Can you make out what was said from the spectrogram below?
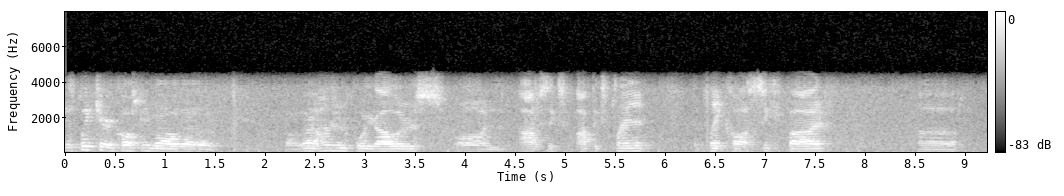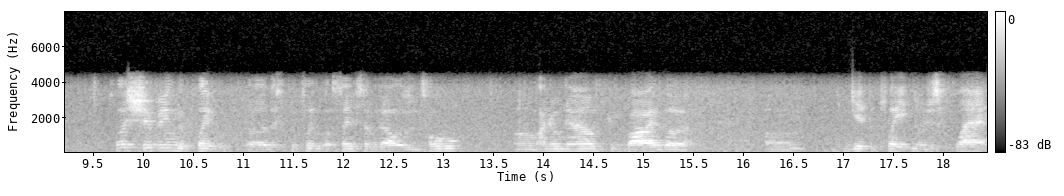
this plate carrier cost me about uh, about 140 dollars on Optics Optics Planet. The plate cost 65. Uh, plus shipping, the plate uh, this, the plate was about 77 dollars in total. Um, I know now you can buy the um, you can get the plate you know just flat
